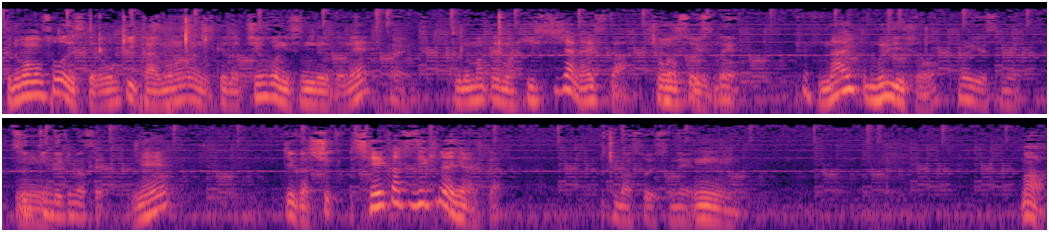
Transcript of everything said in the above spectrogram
車もそうですけど、大きい買い物なんですけど、地方に住んでるとね、はい。車ってまあ必須じゃないですか、正直言うと。そうですね。ないと無理でしょ？無理ですね。通勤できません。ねっていうかし、生活できないじゃないですか。まあそうですね。うん。まあ、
